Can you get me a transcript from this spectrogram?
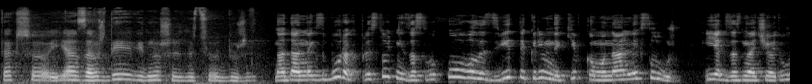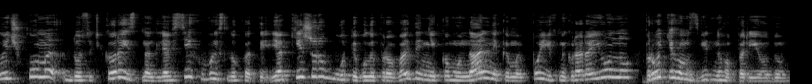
Так що я завжди відношусь до цього дуже. На даних зборах присутні заслуховували звіти керівників комунальних служб. І, як зазначають вуличкоми, досить корисно для всіх вислухати, які ж роботи були проведені комунальниками по їх мікрорайону протягом звітного періоду.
